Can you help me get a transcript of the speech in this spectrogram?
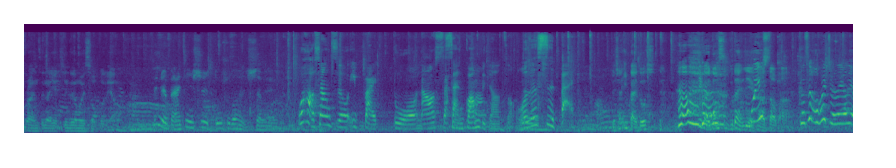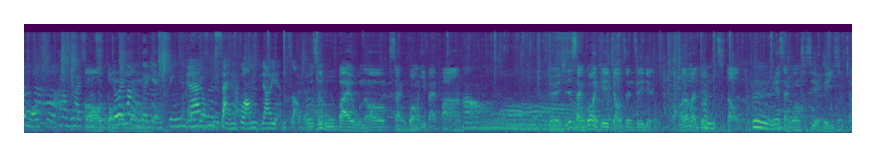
不然真的眼睛真的会受不了。那你们本来近视度数都很深吗？我好像只有一百多，然后散散光比较重，我是四百。等下一百多是，一百多是 不戴眼镜也看到吧？可是我会觉得有点模糊，我看不太清楚，就会让你的眼睛原来是散光比较严重。我是五百五，然后散光一百八。哦，对，其实散光也可以矫正这一点，好像蛮多人不知道的。嗯，因为散光其实也可以一起矫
